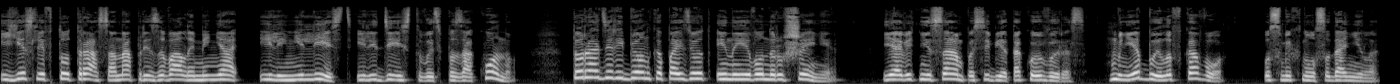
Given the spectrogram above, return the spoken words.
И если в тот раз она призывала меня или не лезть, или действовать по закону, то ради ребенка пойдет и на его нарушение. Я ведь не сам по себе такой вырос. Мне было в кого», — усмехнулся Данила.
